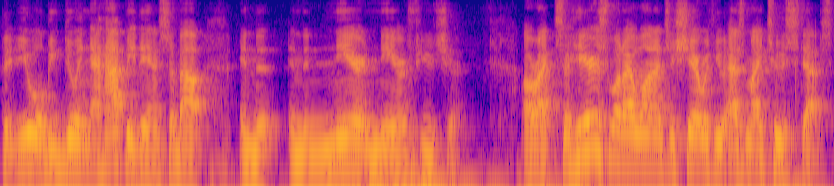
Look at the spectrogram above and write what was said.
that you will be doing a happy dance about in the in the near near future. All right. So here's what I wanted to share with you as my two steps.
